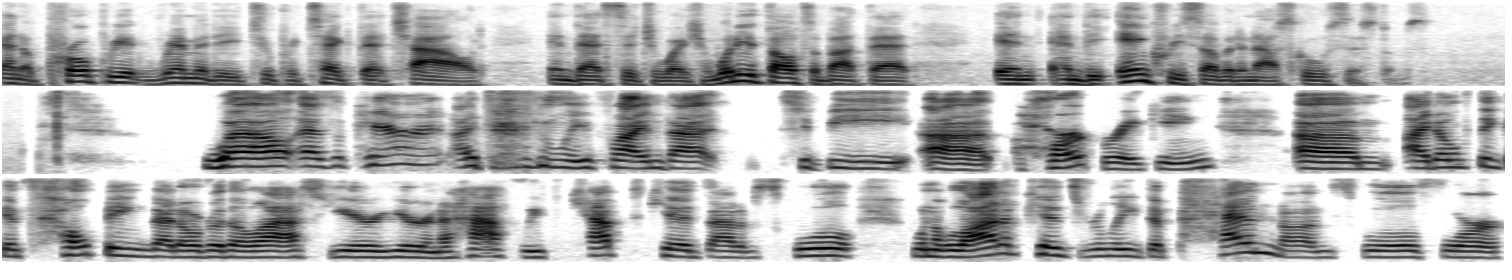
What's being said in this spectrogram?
an appropriate remedy to protect that child in that situation. What are your thoughts about that and, and the increase of it in our school systems? Well, as a parent, I definitely find that to be uh, heartbreaking. Um, I don't think it's helping that over the last year, year and a half, we've kept kids out of school when a lot of kids really depend on school for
